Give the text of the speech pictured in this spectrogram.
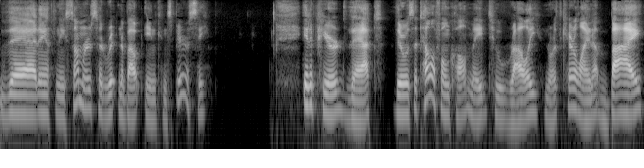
that Anthony Summers had written about in Conspiracy, it appeared that there was a telephone call made to Raleigh, North Carolina by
